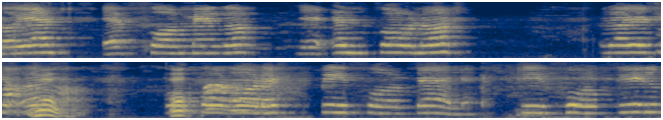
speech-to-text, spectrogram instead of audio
lion. F for mango. N for nose. O O for orange, P for parrot, Q for kill,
